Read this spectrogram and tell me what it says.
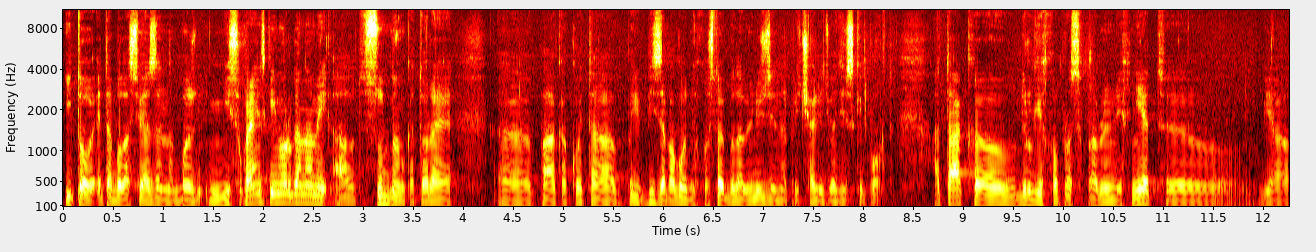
И то это было связано не с украинскими органами, а вот с судном, которое э, по какой-то из-за погодных условий было вынуждено причалить в Одесский порт. А так э, других вопросов проблемных нет. Э, я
